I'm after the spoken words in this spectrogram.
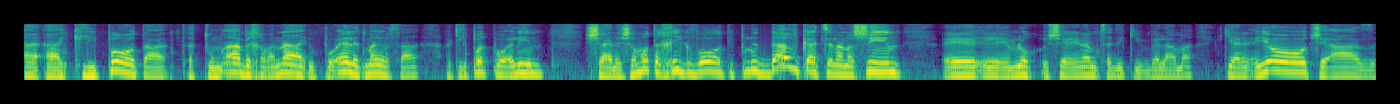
הקליפות, הטומאה בכוונה, היא פועלת, מה היא עושה? הקליפות פועלים שהנשמות הכי גבוהות יפלו דווקא אצל אנשים אה, אה, הם לא, שאינם צדיקים. ולמה? כי היות שאז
